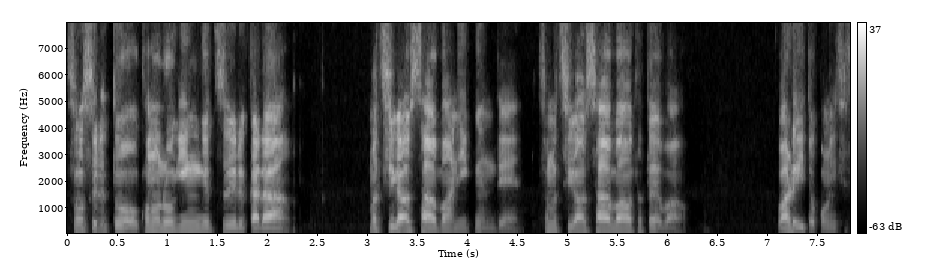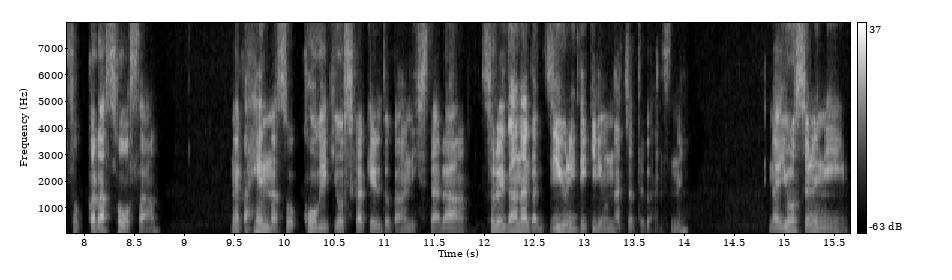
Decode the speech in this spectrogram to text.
そうすると、このロギングツールから、まあ、違うサーバーに行くんで、その違うサーバーを例えば悪いところにしてそこから操作、なんか変なそ攻撃を仕掛けるとかにしたら、それがなんか自由にできるようになっちゃってたんですね。だ要するに、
